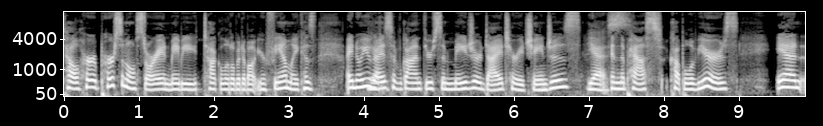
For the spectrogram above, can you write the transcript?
tell her personal story and maybe talk a little bit about your family because I know you guys have gone through some major dietary changes Yes. in the past couple of years. And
